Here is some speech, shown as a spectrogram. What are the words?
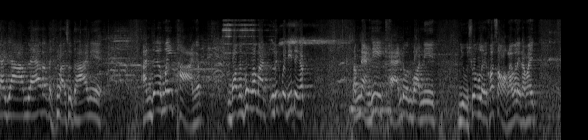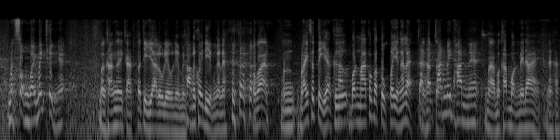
ยายามแล้วครับแต่จังหวะสุดท้ายนี่อันเดอร์ไม่ผ่านครับ บอลมันพุ่งเข้ามาลึกไปนิดนึงครับตำแหน่งที่แขนโดนบอลนี่อยู่ช่วงเลยข้อศอกแล้วก็เลยทำให้มันส่งไว้ไม่ถึงฮะบางครั้งไอ้การปฏิกิริยาเร็วๆเนี่ยมันครัก็บไม่ค่อยดีเหมือนกันนะ เพราะว่ามันไร้สติอะคือครับ บอลมาก็กระตุกไปอย่างนั้นแหละจัดนะคแอรับคชั่นไม่ทันนะฮะ มาบังคับ บอลไม่ได้นะครับ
